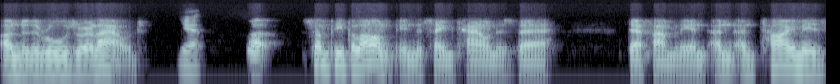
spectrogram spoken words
under the rules, we're allowed. Yeah. But some people aren't in the same town as their their family, and and and time is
